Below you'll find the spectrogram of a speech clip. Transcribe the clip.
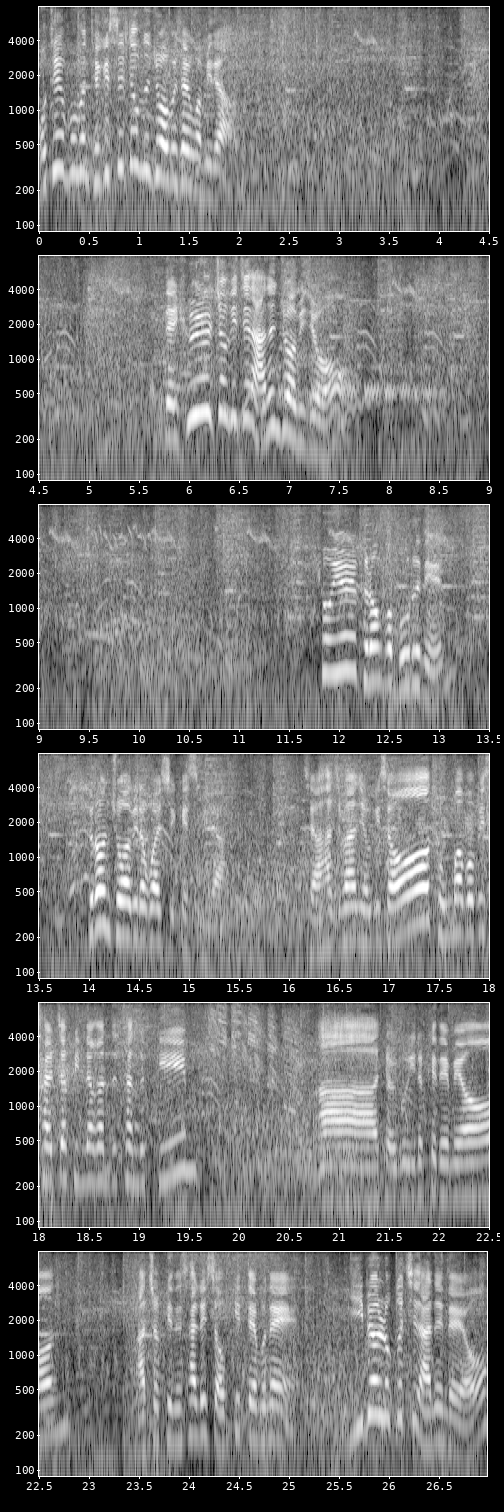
어떻게 보면 되게 쓸데없는 조합을 사용합니다 네, 효율적이진 않은 조합이죠. 효율 그런 거 모르는 그런 조합이라고 할 수 있겠습니다. 자, 하지만 여기서 동마법이 살짝 빗나간 듯한 느낌. 아, 결국 이렇게 되면 아처키는 살릴 수 없기 때문에 이별로 끝이 나는데요.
